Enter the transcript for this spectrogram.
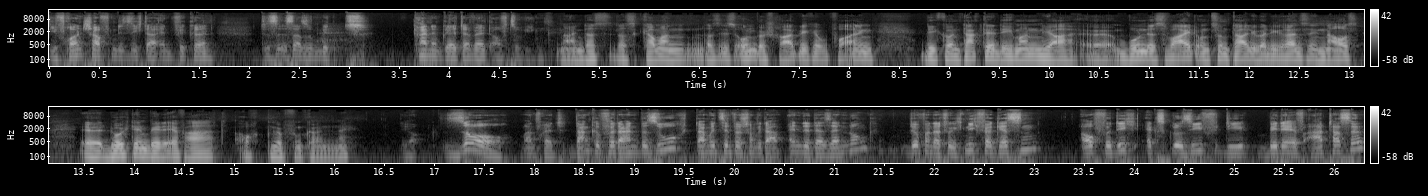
die Freundschaften, die sich da entwickeln, das ist also mit keinem Geld der Welt aufzuwiegen. Nein, das, das kann man, das ist unbeschreiblich. Vor allem die Kontakte, die man ja äh, bundesweit und zum Teil über die Grenzen hinaus äh, durch den BDFA hat, auch knüpfen können. Nicht? Ja. So, Manfred, danke für deinen Besuch. Damit sind wir schon wieder am Ende der Sendung. Dürfen wir natürlich nicht vergessen, auch für dich exklusiv die BDFA-Tasse.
